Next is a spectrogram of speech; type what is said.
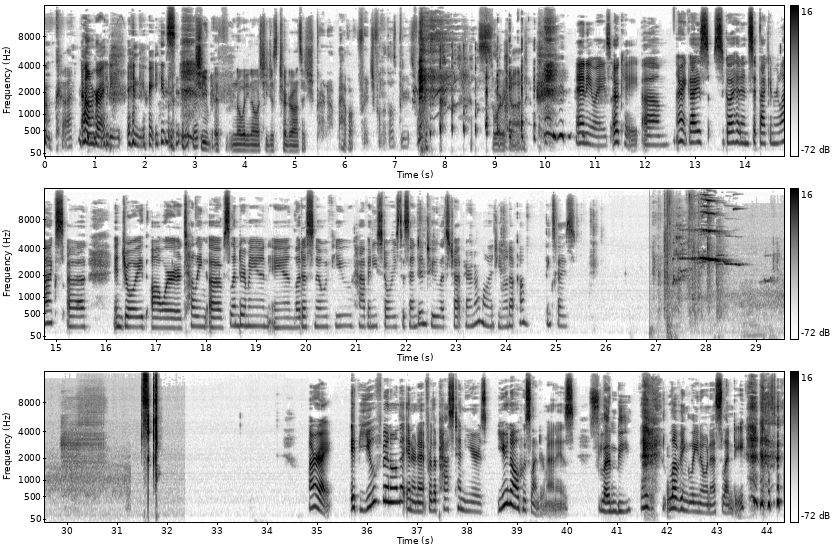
Oh god. Alrighty. Anyways. she, if nobody knows, she just turned around and said, "She better not have a fridge full of those beers." for me." Swear to God. Anyways, okay. Um all right guys, so go ahead and sit back and relax. Uh enjoy our telling of Slenderman and let us know if you have any stories to send in to let's chat paranormal at gmail.com. Thanks guys. All right. If you've been on the internet for the past 10 years, you know who Slenderman is. Slendy. lovingly known as Slendy.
